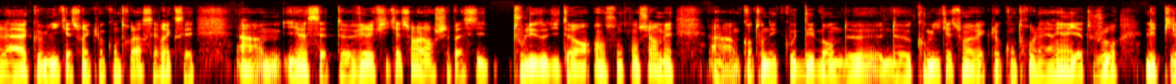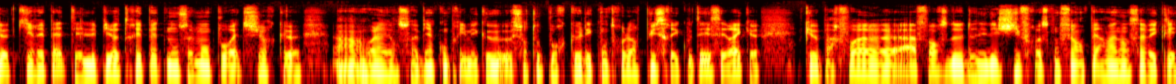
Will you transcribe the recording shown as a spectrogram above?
la communication avec le contrôleur, c'est vrai que c'est euh, il y a cette vérification. Alors je sais pas si tous les auditeurs en, sont conscients, mais euh, quand on écoute des bandes de, de, communication avec le contrôle aérien, il y a toujours les pilotes qui répètent et les pilotes répètent non seulement pour être sûr que voilà on soit bien compris, mais que surtout pour que les contrôleurs puissent réécouter. C'est vrai que que parfois, à force de donner des chiffres, ce qu'on fait en permanence avec les,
